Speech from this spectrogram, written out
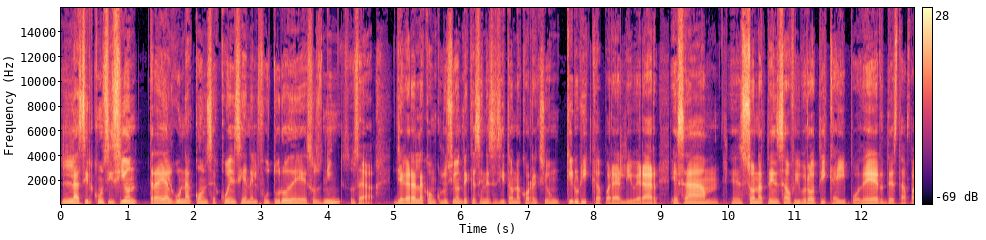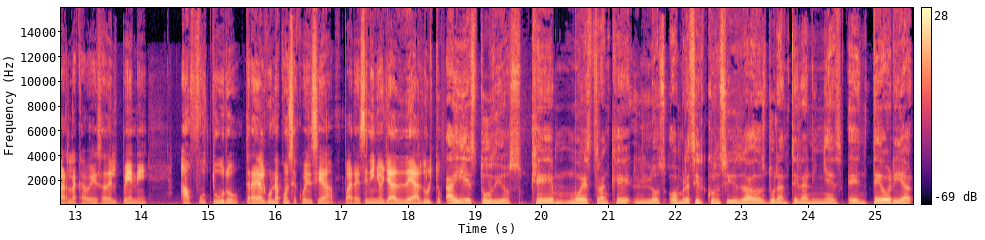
¿La circuncisión trae alguna consecuencia en el futuro de esos niños? O sea, llegar a la conclusión de que se necesita una corrección quirúrgica para liberar esa mm, eh, zona tensa o fibrótica y poder destapar la cabeza del pene a futuro trae alguna consecuencia para ese niño ya de adulto? Hay estudios que muestran que los hombres circuncidados durante la niñez en teoría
